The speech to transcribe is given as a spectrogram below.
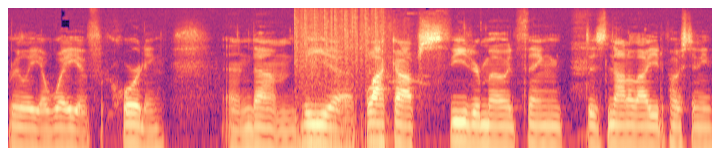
really a way of recording. And um, the uh, Black Ops theater mode thing does not allow you to post any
